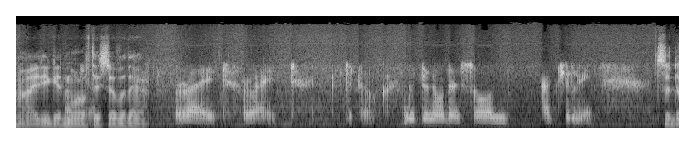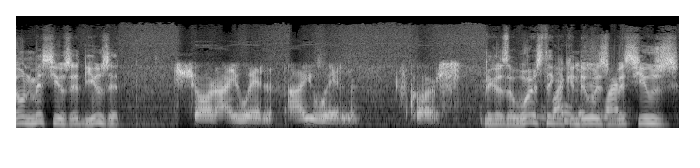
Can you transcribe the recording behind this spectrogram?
All right, you get more of this over there. Right. Right. Good to talk. Good to know this all. Actually. So don't misuse it, use it. Sure, I will. I will. Of course. Because the worst thing you can do is misuse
